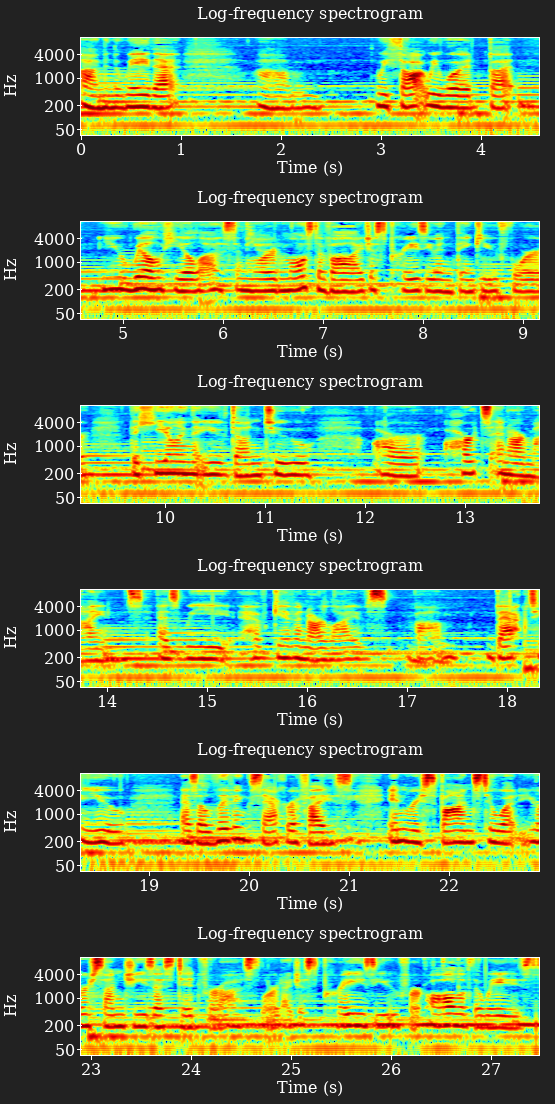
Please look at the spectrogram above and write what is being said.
um, in the way that um, we thought we would, but you will heal us. And Lord, most of all, I just praise you and thank you for the healing that you've done to our hearts and our minds as we have given our lives um, back to you as a living sacrifice in response to what your son Jesus did for us. Lord, I just praise you for all of the ways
